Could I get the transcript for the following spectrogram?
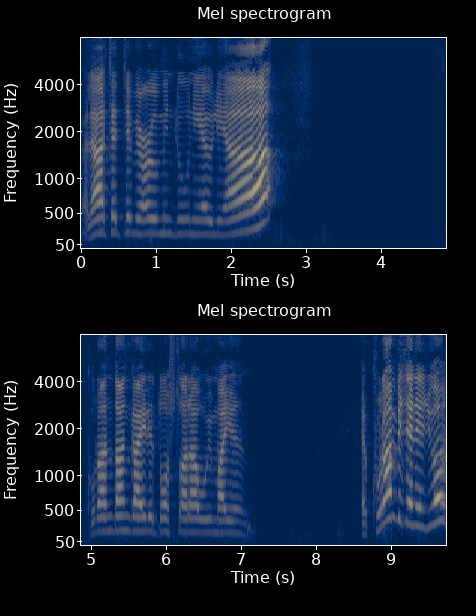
Ve la tettebi'u min dûni. Kur'an'dan gayri dostlara uymayın. E Kur'an bize ne diyor?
